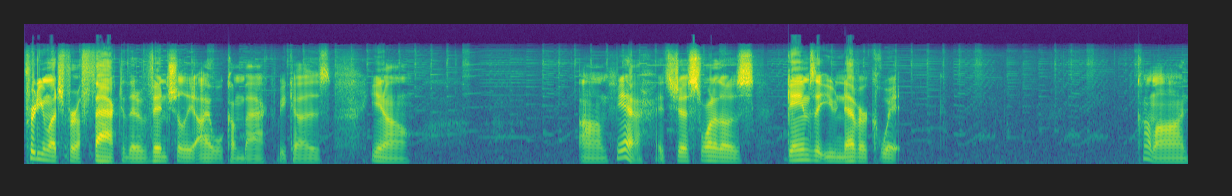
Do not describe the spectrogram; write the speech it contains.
pretty much for a fact that eventually I will come back because, you know, um, yeah, it's just one of those games that you never quit. Come on.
